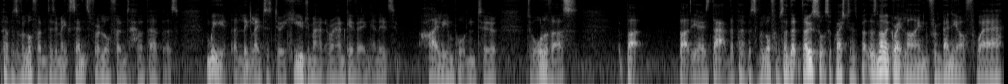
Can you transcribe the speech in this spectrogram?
purpose of a law firm? Does it make sense for a law firm to have a purpose? We at Linklaters do a huge amount around giving, and it's highly important to to all of us. But but you know, is that the purpose of a law firm? So that, those sorts of questions. But there's another great line from Benioff where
